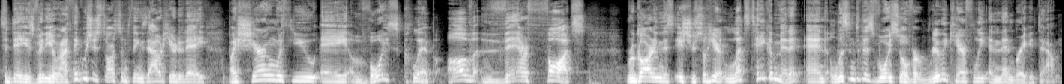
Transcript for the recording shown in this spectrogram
today's video. And I think we should start some things out here today by sharing with you a voice clip of their thoughts regarding this issue. So here, let's take a minute and listen to this voiceover really carefully and then break it down.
